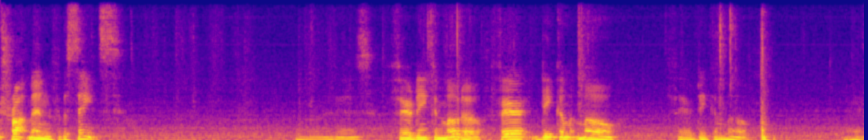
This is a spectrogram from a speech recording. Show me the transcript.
Trotman for the Saints. It is. Fair Dinkum Moto. Fair Dinkum Mo. Fair Dinkum Mo. Alright.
